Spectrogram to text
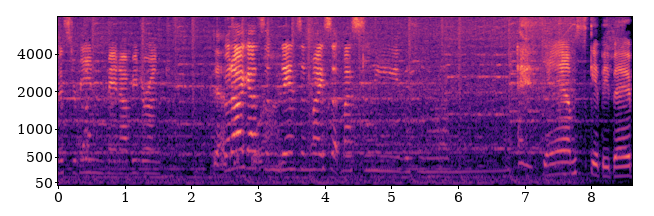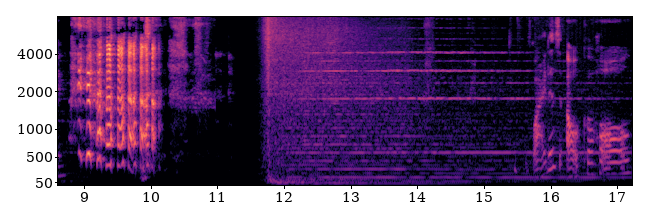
Mr. Bean may not be drunk, But I got some dancing mice up my sleeve. If you know what I mean. Damn Skippy, babe. Why does alcohol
